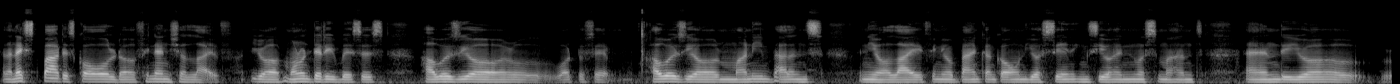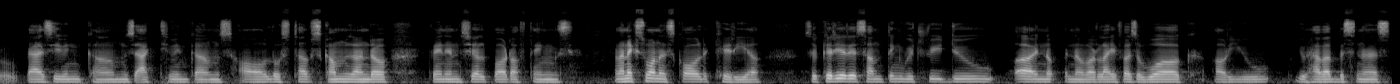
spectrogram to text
And the next part is called uh, financial life. Your monetary basis. How is your what to say how is your money balance in your life in your bank account your savings your investments and your passive incomes active incomes? All those stuffs comes under financial part of things. And the next one is called career so career is something which we do uh, in, in our life as a work or you you have a business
